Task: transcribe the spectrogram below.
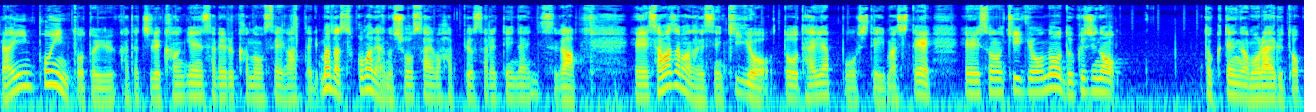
LINE ポイントという形で還元される可能性があったり、まだそこまであの詳細は発表されていないんですが、えー、様々なですね、企業とタイアップをしていまして、えー、その企業の独自の特典がもらえると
